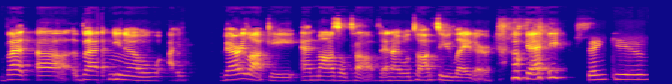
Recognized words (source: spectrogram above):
But uh but you Hmm. know, I very lucky and mazel tov, and I will talk to you later. Okay. Thank you.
